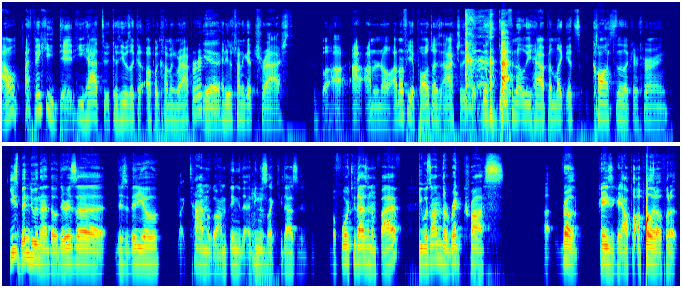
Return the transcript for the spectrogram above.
I don't. I think he did. He had to because he was like an up and coming rapper. Yeah. And he was trying to get trashed. But I, I, I don't know. I don't know if he apologized actually, but this definitely happened. Like it's constantly like occurring. He's been doing that though. There is a there's a video like time ago. I'm thinking I think Mm-hmm. it's like 2000 before 2005. He was on the Red Cross, uh, bro. Crazy, crazy. I'll, I'll pull it up. Put it up.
